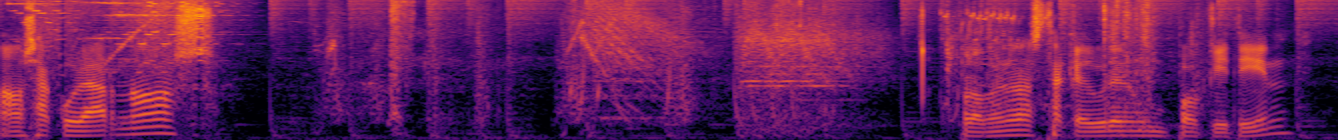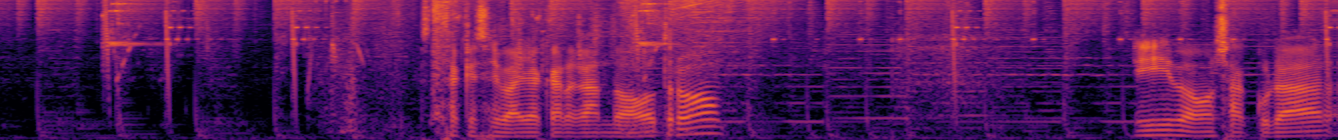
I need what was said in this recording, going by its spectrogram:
Vamos a curarnos. Por lo menos hasta que duren un poquitín. Hasta que se vaya cargando a otro. Y vamos a curar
